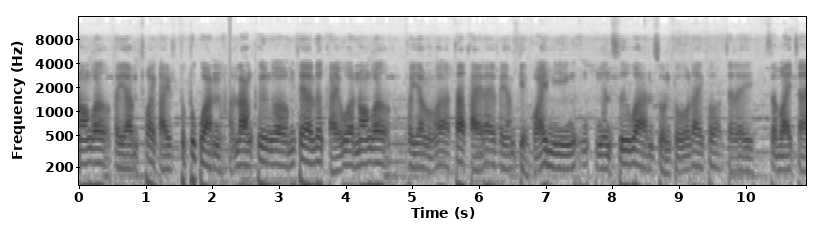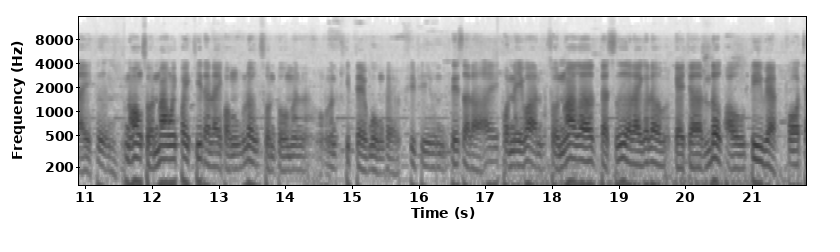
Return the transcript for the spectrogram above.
น้องก็พยายามช่วยขายทุก ๆ วันอะล่างขึ้นก็ไม่ใช่เลิกขายเพราะว่าน้องก็พยายามบอกว่าถ้าขายได้พยายามเก็บขอให้มีเงินซื้อว่านส่วนตัวได้ก็จะได้สบายใจขึ้น น้องส่วนมากไม่ค่อยคิดอะไรของเรื่องส่วนตัวมัน มันคิดแต่วงแต่พี่ๆมันเดสระให้คนในว่าน ส่วนมากก็จะซื้ออะไรก็แล้วแกจะเลิกเอาที่แบบพอใจ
